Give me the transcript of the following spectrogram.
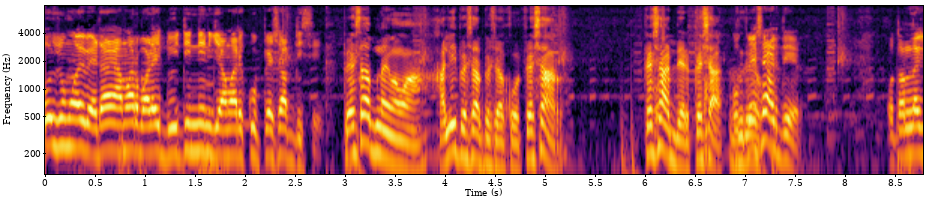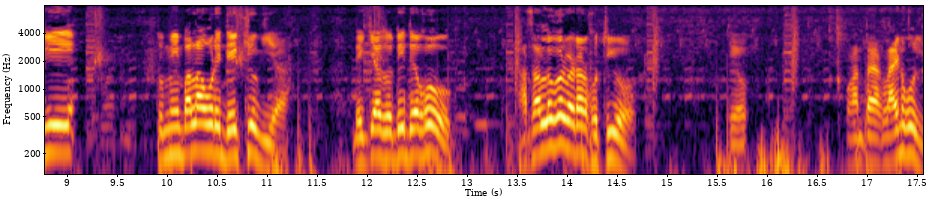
ওই সময় বেটায় আমার বাড়ি দুই তিন দিন গিয়ে আমার খুব পেশাব দিছে। পেশাব নাই মামা খালি পেশাব পেশাব কো পেশার। পেশার দের পেশার ও প্রেশার দের। ওটার লাগি তুমি বালা করে দেখিও গিয়া। দেখিয়া যদি দেখো আচার লগর বেটার ক্ষতিও। পান্তা এক লাইন করি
